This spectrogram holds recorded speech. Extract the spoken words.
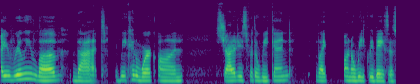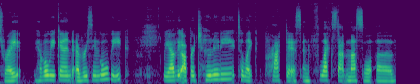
I really love that we can work on strategies for the weekend like on a weekly basis, right? We have a weekend every single week. We have the opportunity to like practice and flex that muscle of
